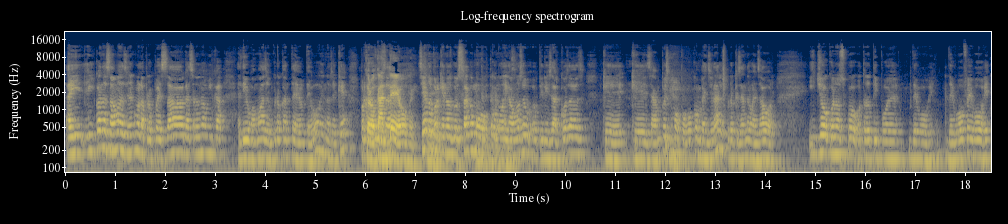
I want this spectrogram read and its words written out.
Ahí, y cuando estábamos haciendo como la propuesta gastronómica, él dijo, vamos a hacer un crocante de, de hoja, no sé qué. porque Crocante de hoja. Cierto, porque nos gusta como, como digamos, utilizar cosas que, que sean pues como poco convencionales, pero que sean de buen sabor. Y yo conozco otro tipo de, de boje, de bofe, boje,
